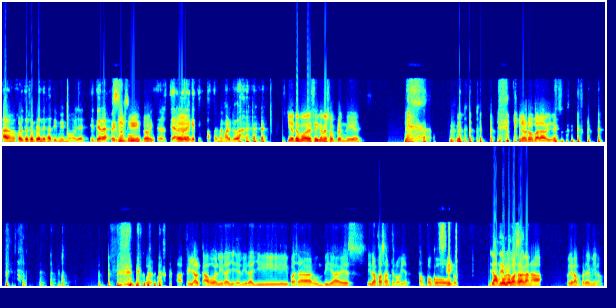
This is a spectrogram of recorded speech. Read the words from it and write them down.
a lo mejor te sorprendes a ti mismo, oye, y te reafirmas. Sí, sí, como- ¿no? y dices, Hostia, Eh, ¿de qué me marco? Yo te puedo decir que me sorprendí, ¿eh? Pero no para bien. Bueno, al fin y al cabo, el ir, allí, el ir allí y pasar un día es ir a pasártelo bien. Tampoco, Sí. Digo tampoco vas a ganar el gran premio.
